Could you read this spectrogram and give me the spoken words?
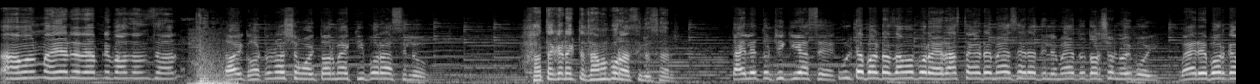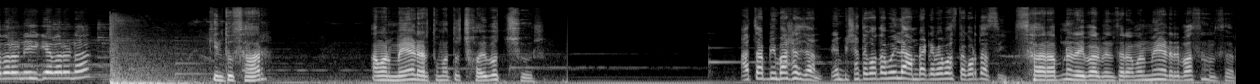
আমার মাইয়াটারে আপনি বাঁচান স্যার। তাই ঘটনার সময় তোর মায়ে কি পরা ছিল? হাতা কাটা একটা জামা পরা ছিল স্যার। তাইলে তো ঠিকই আছে। উল্টা পাল্টা জামা পরে রাস্তাঘাটে মায়া ছেড়ে দিলে মায়া তো দর্শন হইবই। মায়ের বারো নেই হিকে বারো না কিন্তু স্যার আমার মেয়েটার তো মাত্র ছয় বছর। আচ্ছা আপনি বাসায় যান। এমপির সাথে কথা বললে আমরা একটা ব্যবস্থা করতেছি। স্যার আপনারাই পারবেন স্যার। আমার মেয়েটার বাঁচান স্যার।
